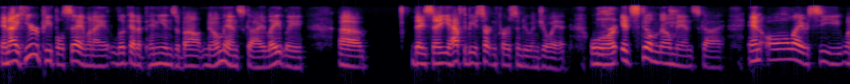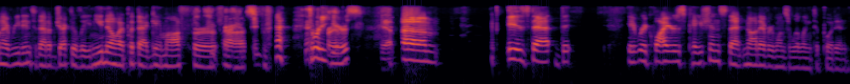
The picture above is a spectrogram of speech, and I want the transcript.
And I hear people say when I look at opinions about No Man's Sky lately, uh, they say you have to be a certain person to enjoy it, or it's still No Man's Sky. And all I see when I read into that objectively, and you know, I put that game off for, uh, three years. Yep. Um, is that the, it requires patience that not everyone's willing to put in.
